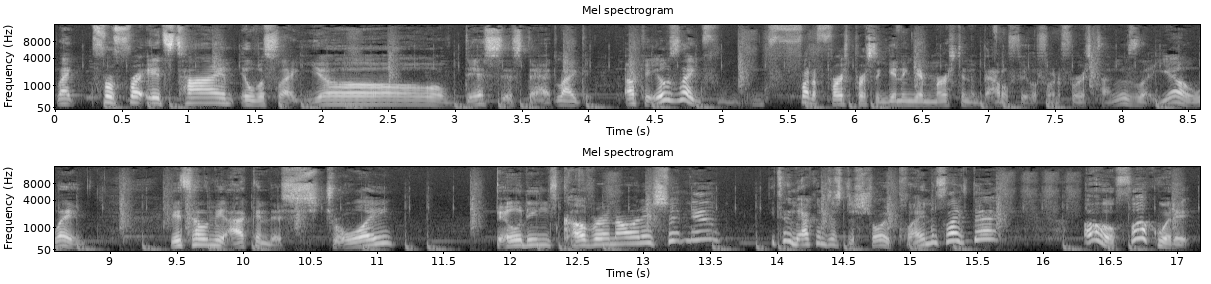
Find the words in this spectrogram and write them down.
like for, for its time, it was like, yo, this is that. Like, okay, it was like for the first person getting immersed in the battlefield for the first time. It was like, yo, wait, you're telling me I can destroy buildings, cover, and all this shit now? You telling me I can just destroy planets like that? Oh, fuck with it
